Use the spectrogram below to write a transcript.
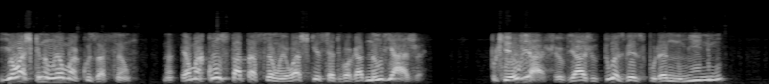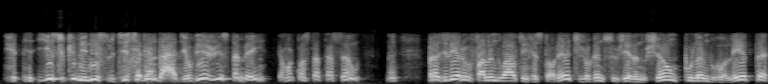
e, eu acho que não é uma acusação, né? é uma constatação. Eu acho que esse advogado não viaja. Porque eu viajo, eu viajo duas vezes por ano no mínimo, isso que o ministro disse é verdade, eu vejo isso também, é uma constatação. Né? Brasileiro falando alto em restaurante, jogando sujeira no chão, pulando roleta,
